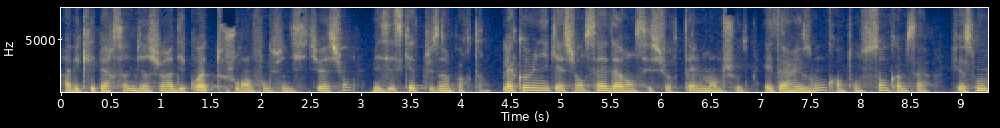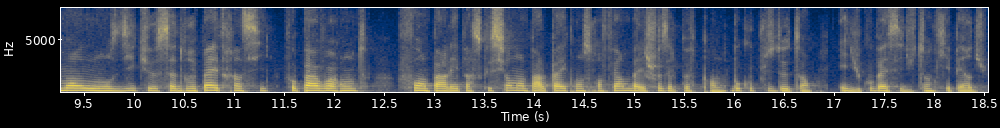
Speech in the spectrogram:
avec les personnes bien sûr adéquates, toujours en fonction des situations, mais c'est ce qui est le plus important. La communication, ça aide à avancer sur tellement de choses. Et t'as raison, quand on se sent comme ça, puis à ce moment où on se dit que ça devrait pas être ainsi, faut pas avoir honte, faut en parler parce que si on n'en parle pas et qu'on se renferme, bah, les choses elles peuvent prendre beaucoup plus de temps. Et du coup, bah, c'est du temps qui est perdu.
